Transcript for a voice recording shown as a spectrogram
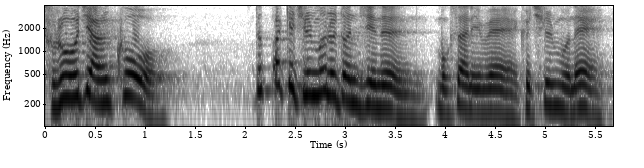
들어오지 않고 뜻밖의 질문을 던지는 목사님의 그 질문에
